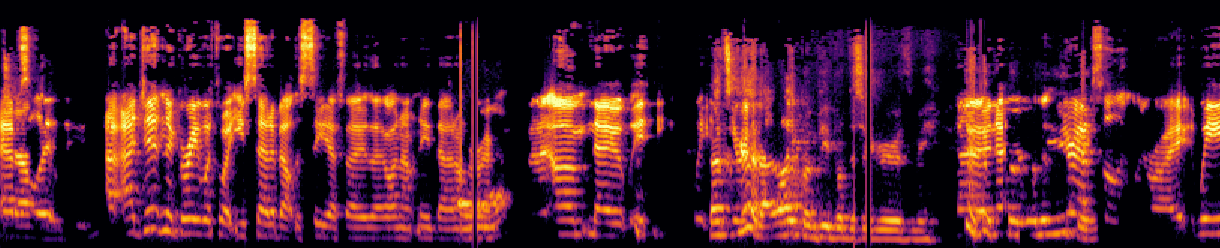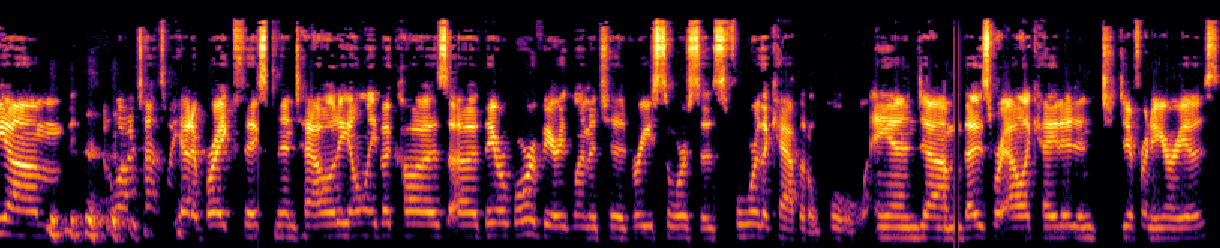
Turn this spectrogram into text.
absolutely. I, I, didn't agree with what you said about the CFO, though. I don't need that on record. Um, no, it, that's good. I like when people disagree with me. No, no, you're absolutely right. We um, a lot of times we had a break fix mentality only because uh, there were very limited resources for the capital pool, and um, those were allocated into different areas.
